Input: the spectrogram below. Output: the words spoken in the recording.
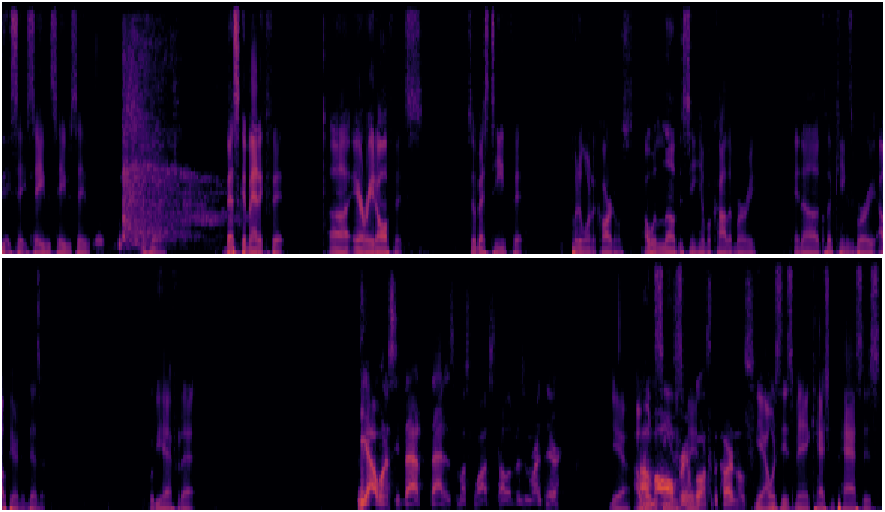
They say save it, save it, save it. best schematic fit. Uh, air raid offense. So best team fit. Put him on the Cardinals. I would love to see him with Kyler Murray and uh, Cliff Kingsbury out there in the desert. What do you have for that? Yeah, I want to see that. That is must-watch television right there. Yeah, I want I'm to see all for him man. going to the Cardinals. Yeah, I want to see this man catching passes.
